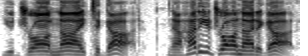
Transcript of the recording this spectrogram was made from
you draw nigh to God. Now, how do you draw nigh to God?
